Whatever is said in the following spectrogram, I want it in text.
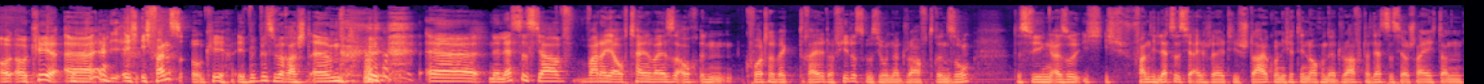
O- Okay, äh, ich, ich fand's, okay, ich bin ein bisschen überrascht. Ähm, äh, ne, letztes Jahr war da ja auch teilweise auch in Quarterback 3 oder 4 Diskussionen der Draft drin so. Deswegen, also ich, ich fand ihn letztes Jahr eigentlich relativ stark und ich hätte ihn auch in der Draft letztes Jahr wahrscheinlich dann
